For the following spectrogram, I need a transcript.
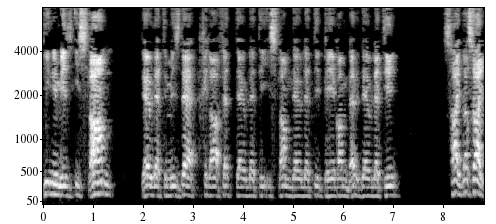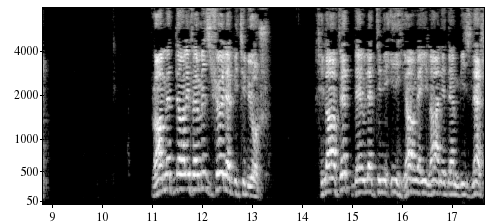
dinimiz İslam, devletimizde hilafet devleti, İslam devleti, peygamber devleti, say da say. Rahmetli halifemiz şöyle bitiriyor. Hilafet devletini ihya ve ilan eden bizler,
